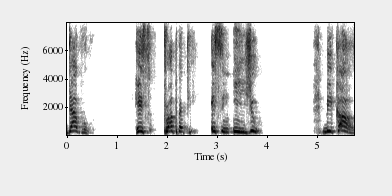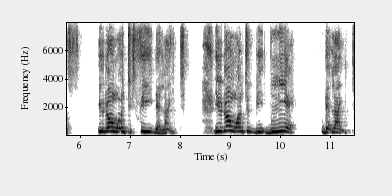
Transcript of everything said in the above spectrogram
devil. His property is in, in you because you don't want to see the light. You don't want to be near the light.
